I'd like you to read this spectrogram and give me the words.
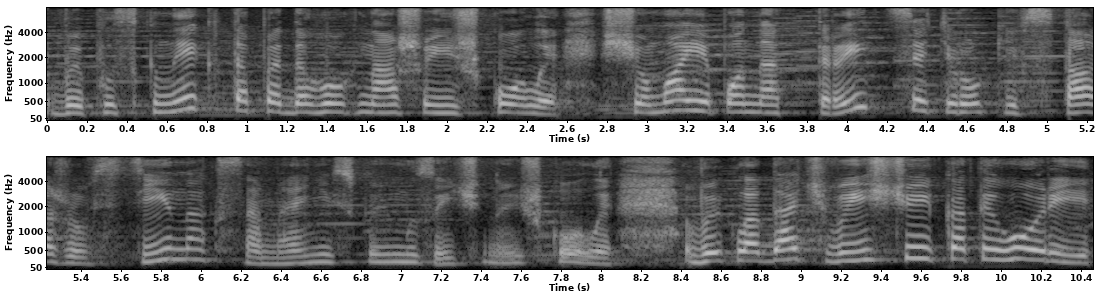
Випускник та педагог нашої школи, що має понад 30 років стажу в стінах Семенівської музичної школи, викладач вищої категорії,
